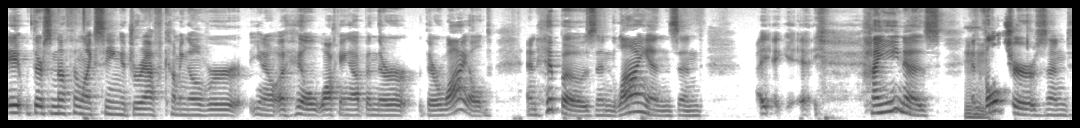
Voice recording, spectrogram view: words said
it there's nothing like seeing a giraffe coming over you know a hill walking up and they're they're wild and hippos and lions and hyenas mm-hmm. and vultures and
